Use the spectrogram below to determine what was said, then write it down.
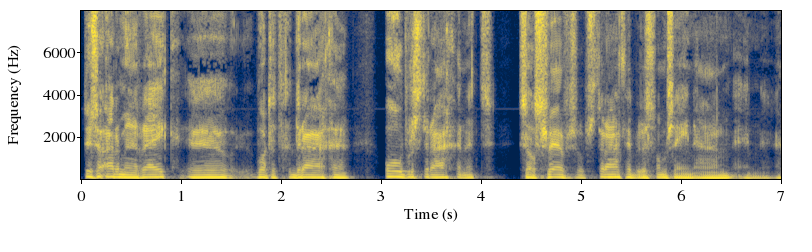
tussen arm en rijk eh, wordt het gedragen. Obers dragen het. Zelfs zwervers op straat hebben er soms een aan. En, eh,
